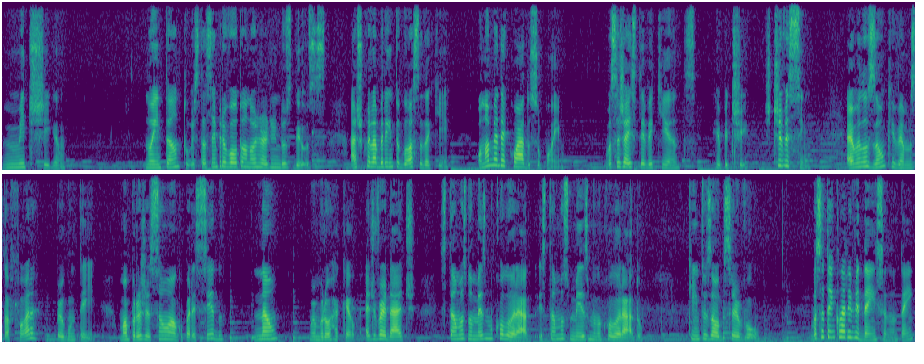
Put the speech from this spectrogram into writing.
Michigan. No entanto, está sempre voltando ao Jardim dos Deuses. Acho que o labirinto gosta daqui. O nome é adequado, suponho. Você já esteve aqui antes? Repeti. Estive sim. É uma ilusão que vemos lá fora? Perguntei. Uma projeção ou algo parecido? Não, murmurou Raquel. É de verdade. Estamos no mesmo Colorado. Estamos mesmo no Colorado. Quintus a observou. Você tem clarividência, não tem?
